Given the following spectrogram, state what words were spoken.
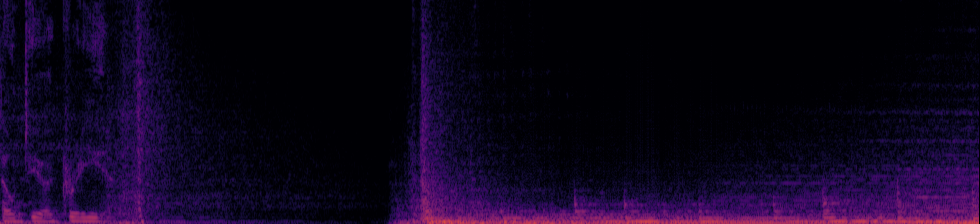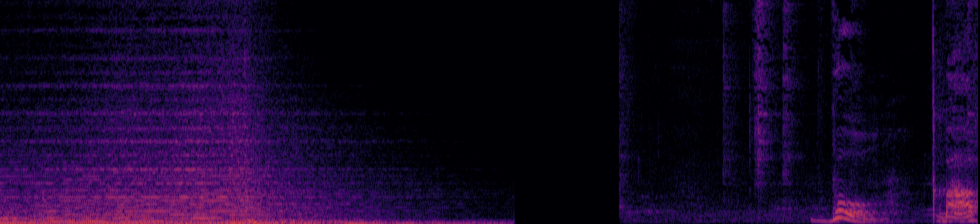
Don't you agree? Boom! Bác.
